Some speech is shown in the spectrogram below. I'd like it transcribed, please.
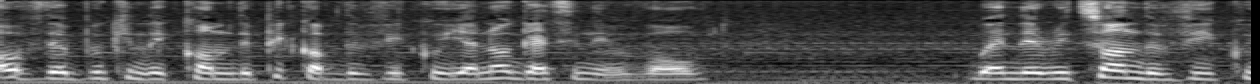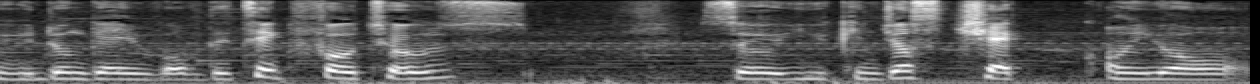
of the booking they come they pick up the vehicle you're not getting involved. When they return the vehicle you don't get involved. They take photos so you can just check on your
